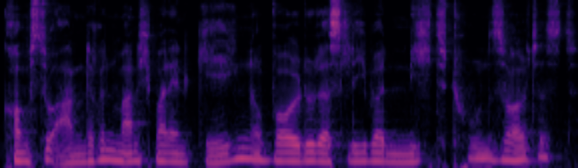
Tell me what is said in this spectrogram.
Kommst du anderen manchmal entgegen, obwohl du das lieber nicht tun solltest?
